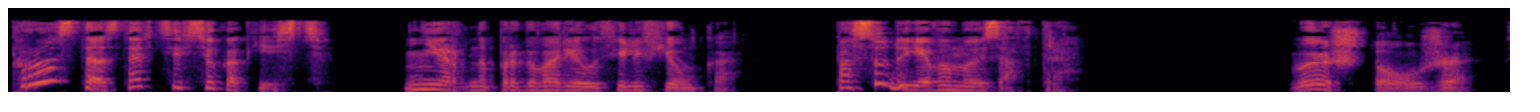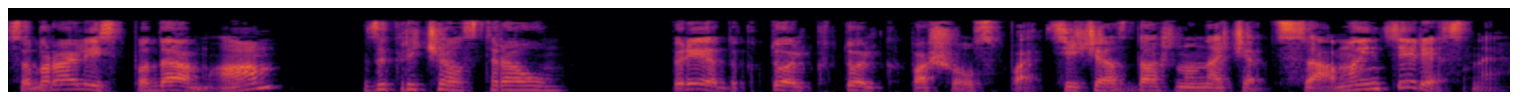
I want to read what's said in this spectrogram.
просто оставьте все как есть», — нервно проговорила Филифьонка. «Посуду я вымою завтра». «Вы что уже, собрались по домам?» — закричал Староум. «Предок только-только пошел спать. Сейчас должно начаться самое интересное».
